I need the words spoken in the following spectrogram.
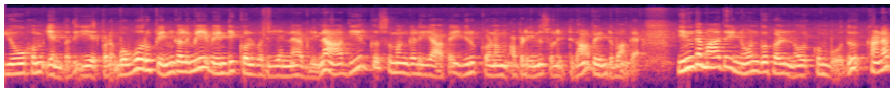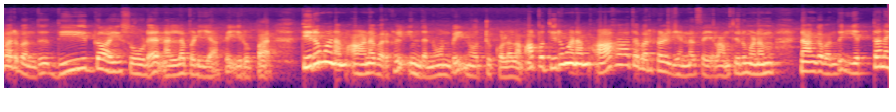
யோகம் என்பது ஏற்படும். ஒவ்வொரு பெண்களுமே வேண்டிக் கொள்வது என்ன அப்படின்னா தீர்க்க சுமங்கலியாக இருக்கணும் அப்படின்னு சொல்லிட்டு தான் வேண்டுவாங்க. இந்த மாதிரி நோன்புகள் நோக்கும் போது கணவர் வந்து தீர்காயுசோட நல்லபடியாக இருப்பார். திருமணம் ஆனவர்கள் இந்த நோன்பை நோற்றுக்கொள்ளலாம் அப்போ திருமணம் திருமணம் ஆகாதவர்கள் என்ன செய்யலாம்? திருமணம் நாங்கள் வந்து எத்தனை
